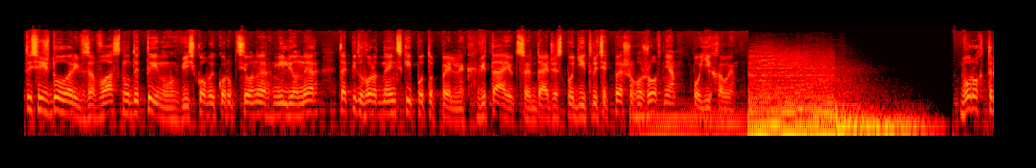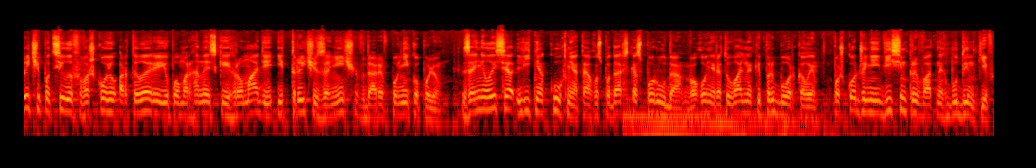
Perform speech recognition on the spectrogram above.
тисяч доларів за власну дитину. Військовий корупціонер, мільйонер та підгородненський потопельник. Вітаю! Це дайджест подій 31 жовтня. Поїхали. Ворог тричі поцілив важкою артилерією по Марганецькій громаді і тричі за ніч вдарив по Нікополю. Зайнялися літня кухня та господарська споруда. Вогонь рятувальники приборкали. Пошкоджені вісім приватних будинків,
